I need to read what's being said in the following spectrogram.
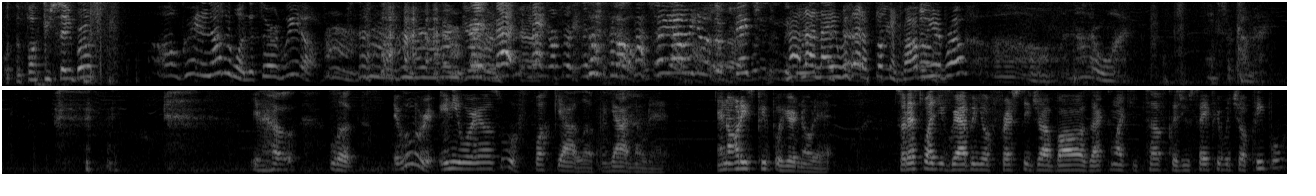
What the fuck you say, bro? Oh, great, another one, the third wheel. Hey, Mac, Mac, let's just let's just go. Let's just Hey, how we go. doing? The bitches. Nah, nah, nah. We got a fucking problem here, bro. Oh, another one. Thanks for coming. You know, look, if we were anywhere else, we would fuck y'all up, and y'all know that. And all these people here know that. So that's why you grabbing your freshly dropped balls, acting like you tough because you safe here with your people?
